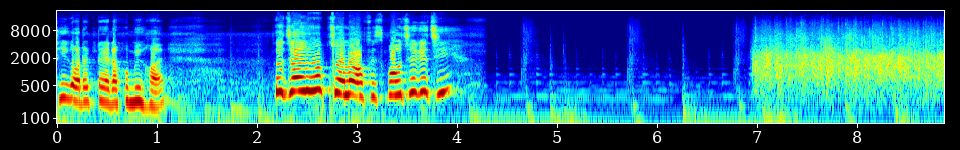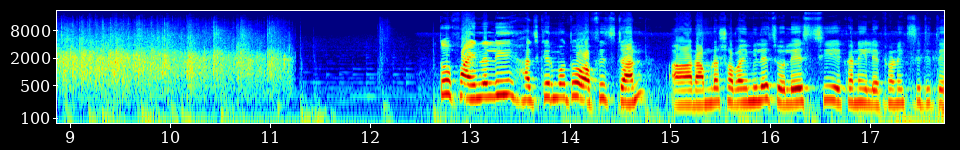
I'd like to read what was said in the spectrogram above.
ঠিক অনেকটা এরকমই হয়। তো যাই হোক, চলো অফিস পৌঁছে গেছি। তো ফাইনালি আজকের মতো অফিস ডান আর আমরা সবাই মিলে চলে এসেছি এখানে ইলেকট্রনিক সিটিতে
